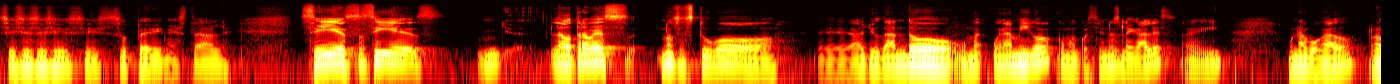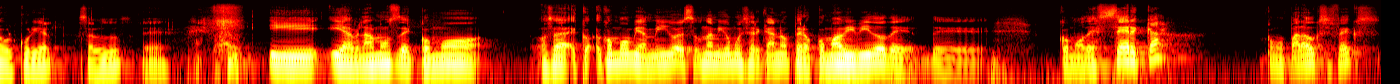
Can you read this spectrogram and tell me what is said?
Sí, sí, sí, sí, sí, súper inestable. Sí, eso sí es. La otra vez nos estuvo eh, ayudando un amigo, como en cuestiones legales, ahí, un abogado, Raúl Curiel, saludos. Eh, y, y, hablamos de cómo, o sea, cómo mi amigo es un amigo muy cercano, pero cómo ha vivido de, de como de cerca, como Paradox Effects,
